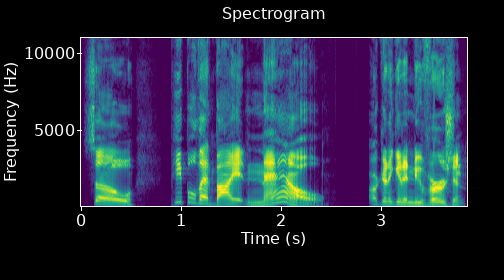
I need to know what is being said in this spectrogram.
So people that buy it now are going to get a new version.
